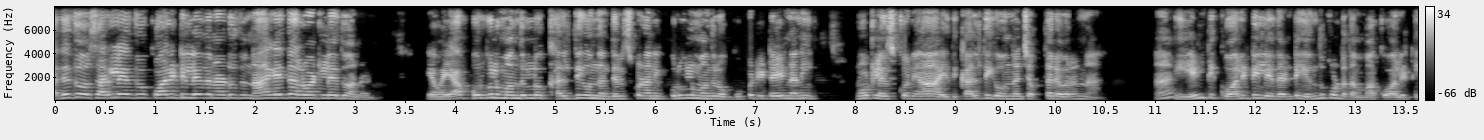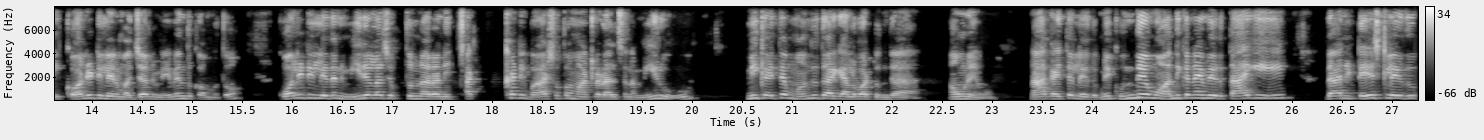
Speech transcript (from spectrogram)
అదేదో సరిలేదు క్వాలిటీ లేదని అడుగుతూ నాకైతే అలవాట్లేదు అన్నాడు. ఏమయ్యా పురుగుల మందుల్లో కల్తీ ఉందని తెలుసుకోవడానికి పురుగుల మందులో గుప్పటి అని నోట్లో వేసుకొని ఆ ఇది కల్తీగా ఉందని చెప్తారు ఎవరన్నా? ఆ ఏంటి క్వాలిటీ లేదంటే ఎందుకు ఉంటదమ్మా క్వాలిటీ? క్వాలిటీ లేని మధ్యాహ్నం మేమెందుకు అమ్ముతాం? క్వాలిటీ లేదని మీరెలా చెప్తున్నారని చక్కటి భాషతో మాట్లాడాల్సిన మీరు మీకైతే మందు తాగే అలవాటు ఉందా? అవునేమో. నాకైతే లేదు. మీకు ఉందేమో అందుకనే మీరు తాగి దాని టేస్ట్ లేదు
